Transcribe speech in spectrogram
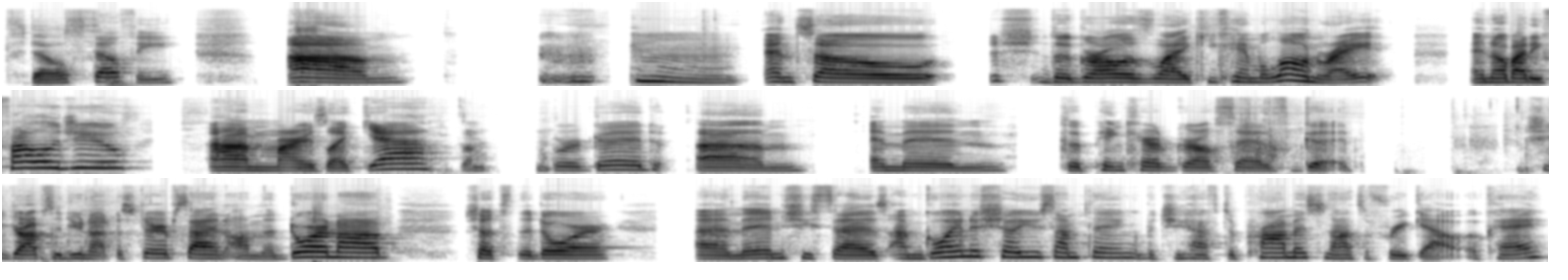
stealth stealthy. Um, and so sh- the girl is like, "You came alone, right? And nobody followed you." Um, Mari's like, "Yeah, we're good." Um, and then the pink-haired girl says, "Good." She drops a "Do Not Disturb" sign on the doorknob, shuts the door, and then she says, "I'm going to show you something, but you have to promise not to freak out, okay?"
